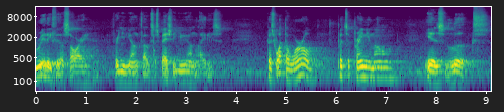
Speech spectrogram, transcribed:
really feel sorry for you young folks, especially you young ladies. Because what the world puts a premium on is looks.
